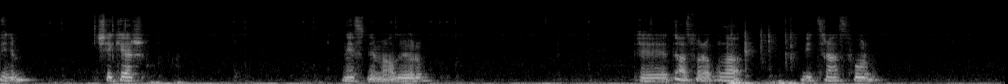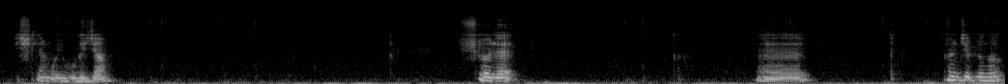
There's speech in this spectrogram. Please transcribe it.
benim şeker nesnemi alıyorum. Daha sonra buna bir transform işlem uygulayacağım. Şöyle e, önce bunu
